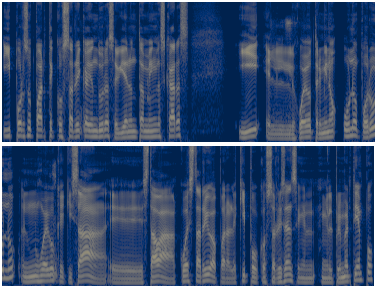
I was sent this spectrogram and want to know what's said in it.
y por su parte Costa Rica y Honduras se vieron también las caras y el juego terminó uno por uno en un juego que quizá eh, estaba cuesta arriba para el equipo costarricense en el, primer tiempo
